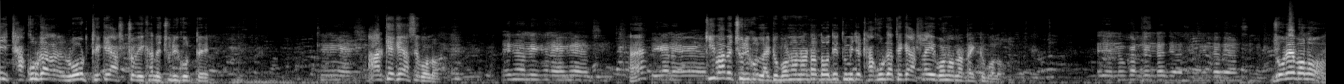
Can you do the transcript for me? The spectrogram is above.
এই ঠাকুরগা রোড থেকে আসছো এখানে চুরি করতে। আর কে কে আছে বলো? হ্যাঁ? কীভাবে চুরি করলা? একটু বর্ণনাটা দাও দি তুমি যে ঠাকুরগা থেকে আসলে, এই বর্ণনাটা একটু বলো। জোরে বলো।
